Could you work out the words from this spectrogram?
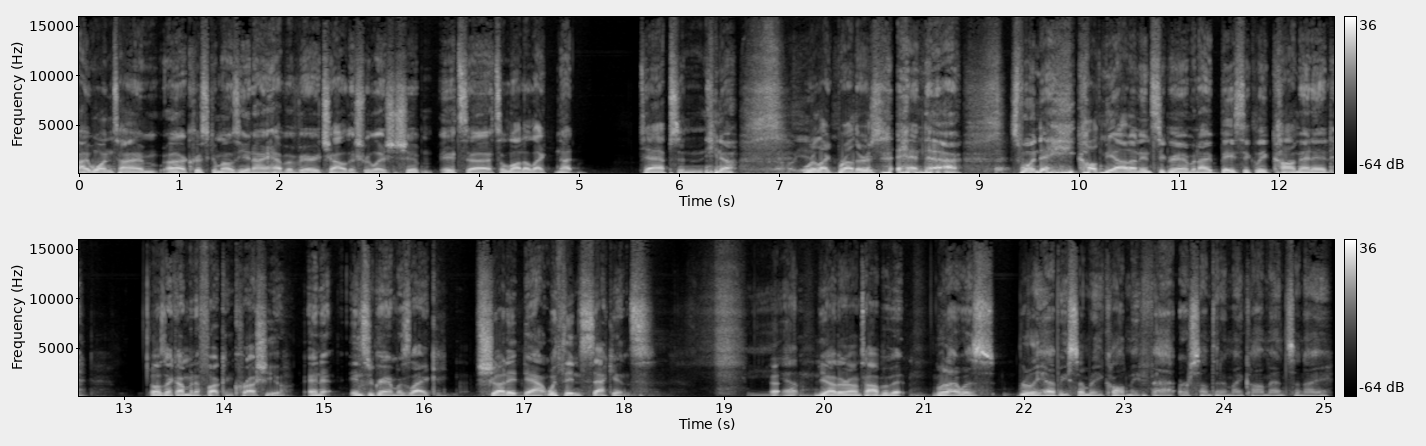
I one time uh, Chris Camozzi and I have a very childish relationship. It's uh, it's a lot of like nut taps and you know we're like brothers. and uh, so one day he called me out on Instagram and I basically commented. I was like, I'm gonna fucking crush you. And Instagram was like, shut it down within seconds. yeah, Yeah, they're on top of it. when I was really heavy, somebody called me fat or something in my comments, and I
